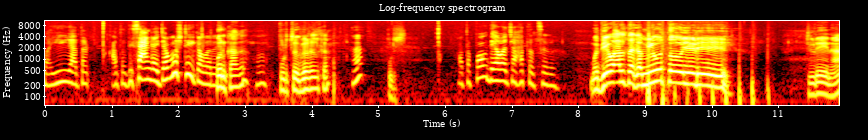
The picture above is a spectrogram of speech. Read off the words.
बाई आता आता ते सांगायच्या गोष्टी आहे का बरं? पण का ग? पुढचं घडेल का? हा? पुढचं. आता पाहू देवाच्या हातात सगळं मग देव आलता का? मी होतो येडे. तिडे ना.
